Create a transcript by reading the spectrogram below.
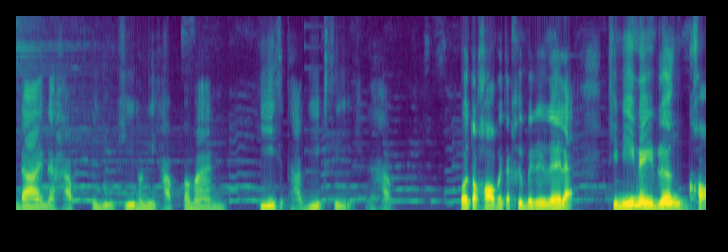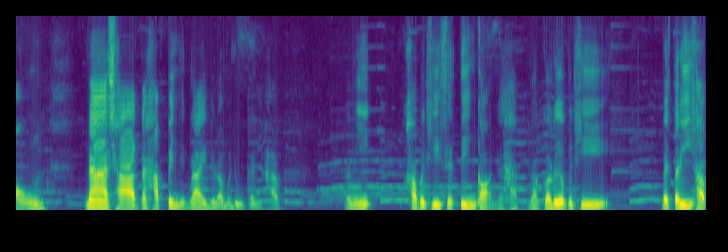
ำได้นะครับ จะอยู่ที่เท่านี้ครับประมาณ 23-24 นะครับ โปรโตคอลมันจะขึ้นไปเรื่อยๆแหละ ทีนี้ในเรื่องของหน้าชาร์ตนะครับ เป็นอย่างไรเดี๋ยวเรามาดูกันครับวันนี้เข้าไปที่ Setting ก่อนนะครับ แล้วก็เลือกไปที่แบตเตอรี่ครับ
